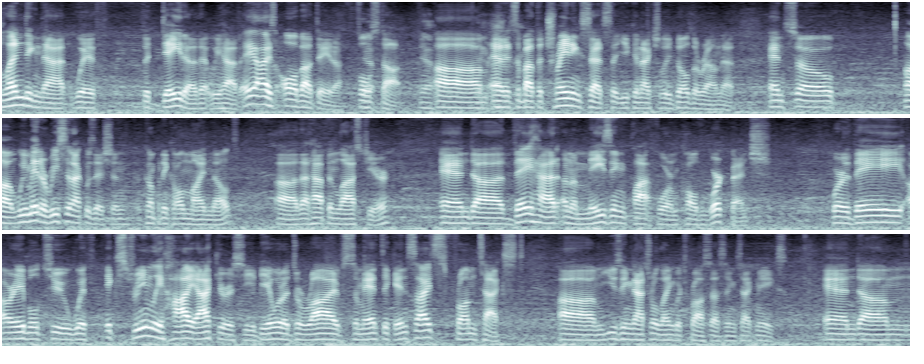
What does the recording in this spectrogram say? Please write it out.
blending that with the data that we have. AI is all about data, full Yeah. stop. Yeah. Um, and it's about the training sets that you can actually build around that. And so uh, we made a recent acquisition, a company called MindMeld, uh, that happened last year. And uh, they had an amazing platform called Workbench, where they are able to, with extremely high accuracy, be able to derive semantic insights from text. um, using natural language processing techniques. And um,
